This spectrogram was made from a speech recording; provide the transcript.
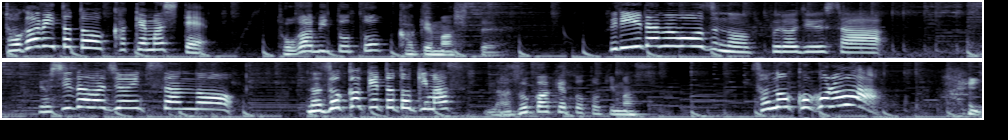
トガ人とかけまして。トガ人とかけまして。フリーダムウォーズのプロデューサー吉沢純一さんの謎かけと解きます。謎かけと解きます。その心は？はい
